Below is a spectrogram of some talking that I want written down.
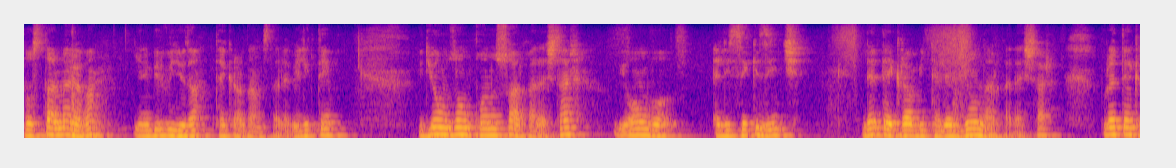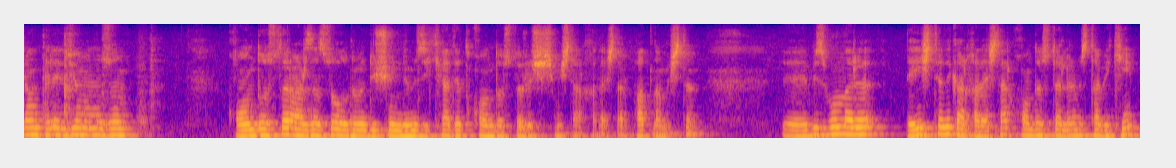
Dostlar merhaba. Yeni bir videoda tekrardan sizlerle birlikteyim. Videomuzun konusu arkadaşlar bir Onvo 58 inç LED ekran bir televizyondu arkadaşlar. Bu LED ekran televizyonumuzun kondensatör arızası olduğunu düşündüğümüz iki adet kondensatörü şişmişti arkadaşlar. Patlamıştı. Ee, biz bunları değiştirdik arkadaşlar. Kondansatörlerimiz tabii ki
